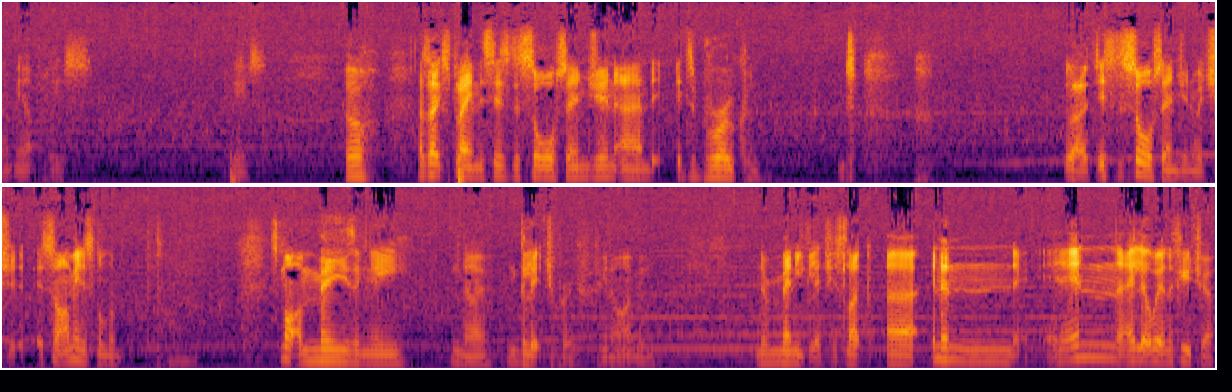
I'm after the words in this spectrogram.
Let me up, please. please. Oh, as I explained, this is the Source engine, and it's broken. Well, it's the Source engine, which it's not. I mean, it's not the. It's not amazingly, you know, glitch proof. You know what I mean. There are many glitches. Like uh, in an in a little bit in the future,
